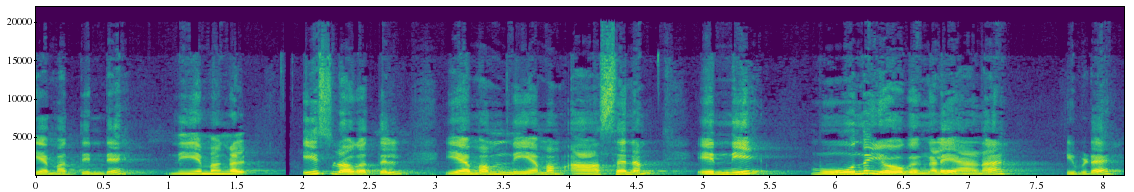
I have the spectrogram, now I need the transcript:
യമത്തിന്റെ നിയമങ്ങൾ. ഈ ശ്ലോകത്തിൽ യമം നിയമം ആസനം എന്നീ മൂന്ന് യോഗങ്ങളെയാണ് ഇവിടെ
